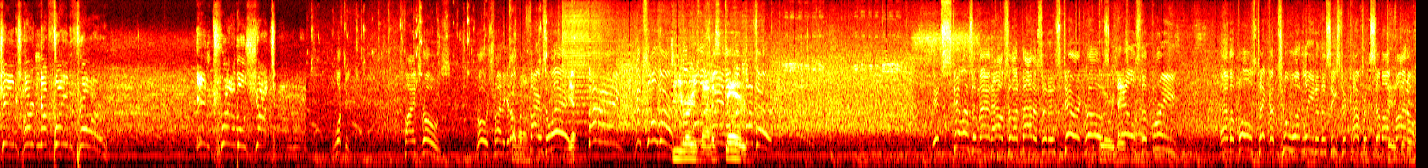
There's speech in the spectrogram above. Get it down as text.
James Harden, a flamethrower! Incredible shot! Looking. Finds Rose. Rose trying to get Come open. on. Fires away. Yep. Bang! D Rose, man, let's go. It still is a madhouse on Madison as Derrick Rose Glory nails the three. And the Bulls take a 2-1 lead in this Eastern Conference semifinal.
